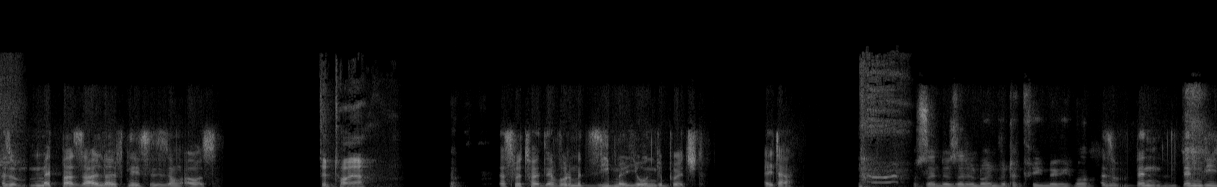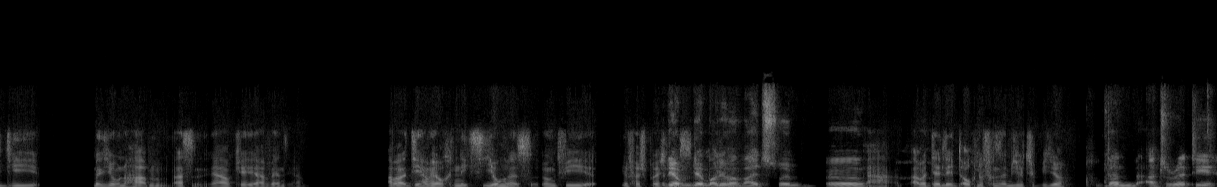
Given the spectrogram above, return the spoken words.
Also, Matt Basal läuft nächste Saison aus. Sind teuer. Das wird toll. Der wurde mit 7 Millionen gebridged. Alter. Seine, seine neuen wird er kriegen, denke ich mal. Also, wenn, wenn die die Millionen haben. Also, ja, okay, ja, werden sie haben. Aber die haben ja auch nichts Junges irgendwie vielversprechend. Die haben, die haben Oliver Waldström, äh, Ja, aber der lebt auch nur von seinem YouTube-Video. dann Aturetti,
